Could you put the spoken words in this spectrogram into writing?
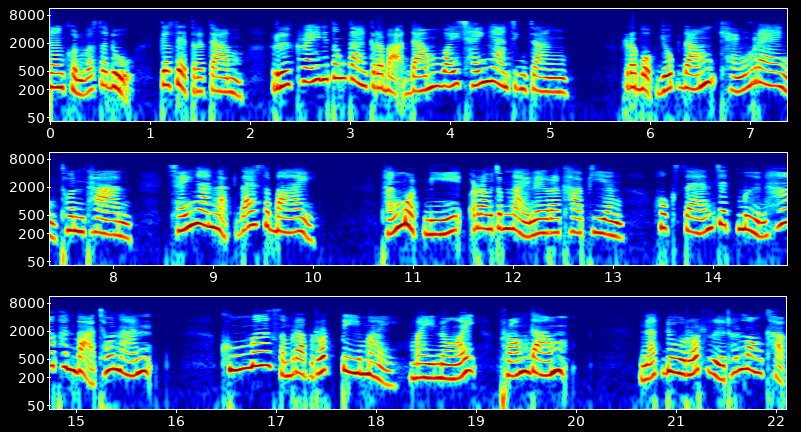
งานขนวัสดุ เกษตรกรรม หรือใครที่ต้องการกระบะดัมไว้ใช้งานจริงจัง ระบบยกดัมแข็งแรง ทนทาน ใช้งานหนักได้สบาย ทั้งหมดนี้เราจำหน่ายในราคาเพียง 675,000 บาทเท่านั้น คุ้มมากสำหรับรถปีใหม่ ไม่น้อย พร้อมดัมนัดดูรถหรือทดลองขับ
